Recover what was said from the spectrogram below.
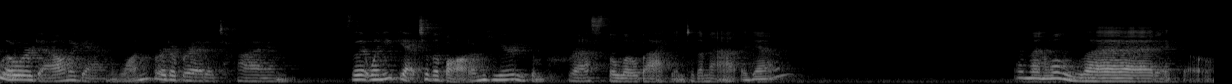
lower down again, one vertebra at a time, so that when you get to the bottom here, you can press the low back into the mat again. And then we'll let it go.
